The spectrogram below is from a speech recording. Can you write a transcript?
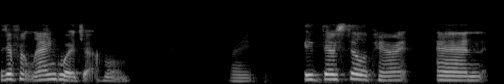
a different language at home. Right. It- They're still a parent. And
